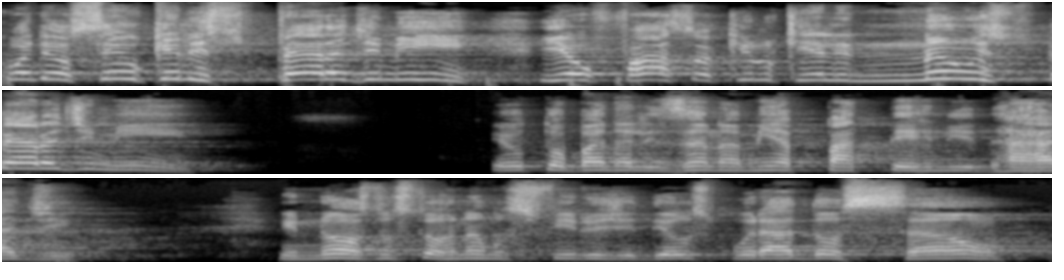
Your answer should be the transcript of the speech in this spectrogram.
quando eu sei o que Ele espera de mim e eu faço aquilo que Ele não espera de mim, eu estou banalizando a minha paternidade. E nós nos tornamos filhos de Deus por adoção.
